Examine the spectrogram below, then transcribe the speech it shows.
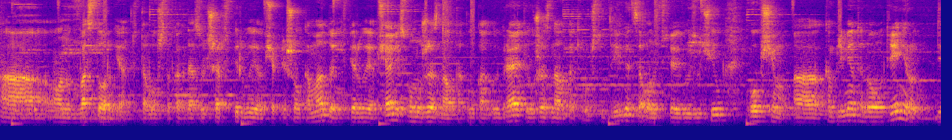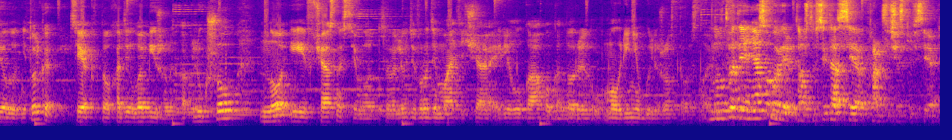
э, он в восторге от того, что когда Сульшер впервые вообще пришел в команду, они впервые общались, он уже знал, как Лукаку играет, и уже знал, как ему что двигаться, он все его изучил. В общем, э, комплименты новому тренеру делают не только те, кто ходил в обиженных, как Люк Шоу, но и в частности вот люди вроде Матича или Лукаку, которые у Маурини были жестко в основе. Ну вот в это я не особо верю, потому что всегда все, практически все,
